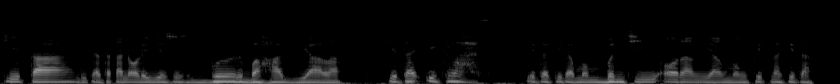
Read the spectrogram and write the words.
kita dikatakan oleh Yesus berbahagialah. Kita ikhlas kita tidak membenci orang yang memfitnah kita.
